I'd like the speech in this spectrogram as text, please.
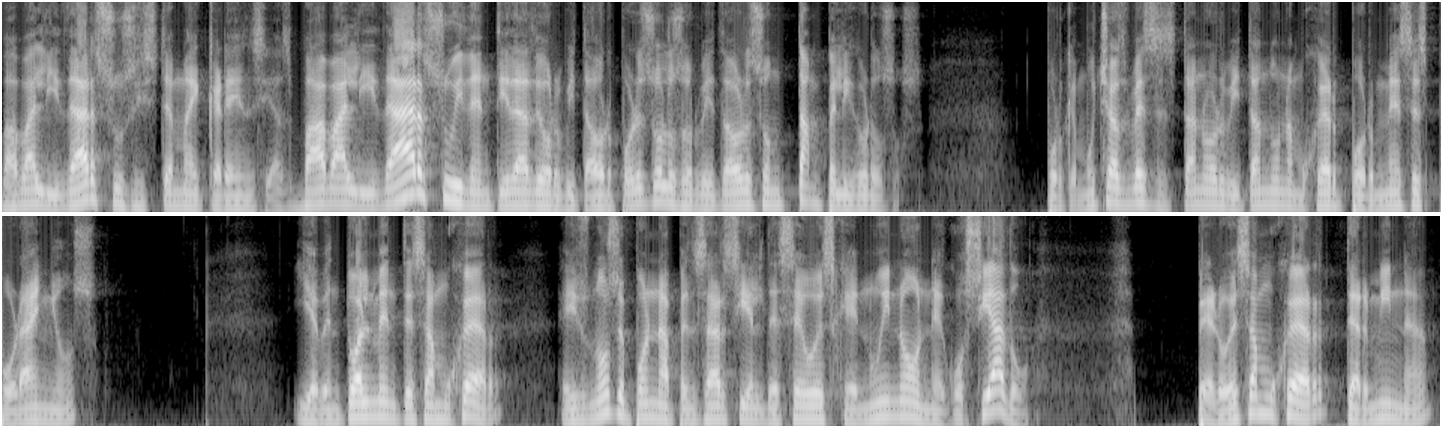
Va a validar su sistema de creencias, va a validar su identidad de orbitador. Por eso los orbitadores son tan peligrosos. Porque muchas veces están orbitando una mujer por meses, por años, y eventualmente esa mujer, ellos no se ponen a pensar si el deseo es genuino o negociado. Pero esa mujer termina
